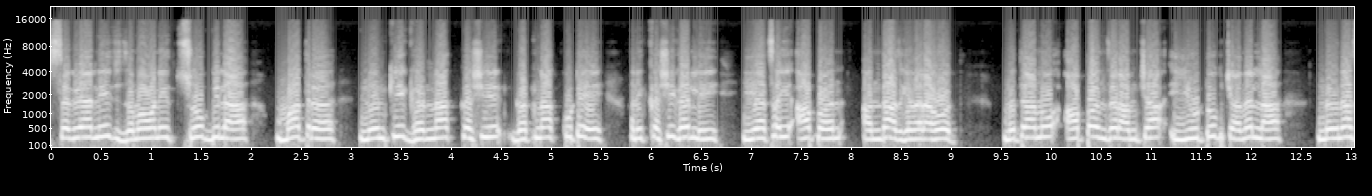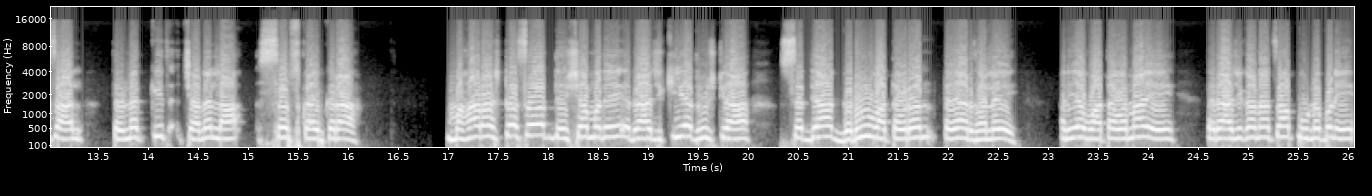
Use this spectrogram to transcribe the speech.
सगळ्यांनीच जमावाने चोप दिला मात्र नेमकी घटना कशी घटना कुठे आणि कशी घडली याचाही आपण अंदाज घेणार आहोत. मित्रांनो आपण जर आमच्या यूट्यूब चॅनलला नवीन असाल तर नक्कीच चॅनलला सबस्क्राईब करा. महाराष्ट्रासह देशामध्ये राजकीय दृष्ट्या सध्या गढूळ वातावरण तयार झालंय. आणि या वातावरणाने राजकारणाचा पूर्णपणे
